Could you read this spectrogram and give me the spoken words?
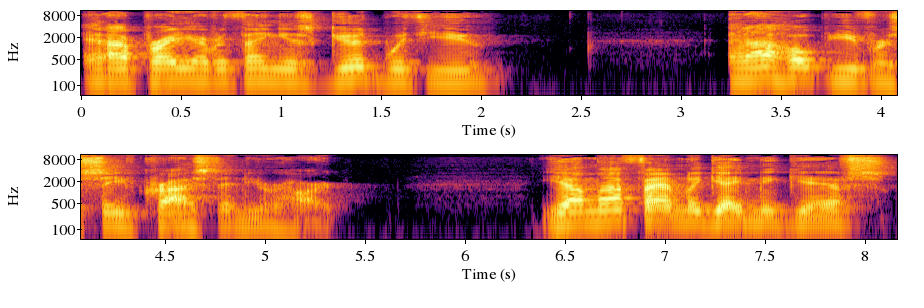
And I pray everything is good with you. And I hope you've received Christ into your heart. Yeah, my family gave me gifts.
